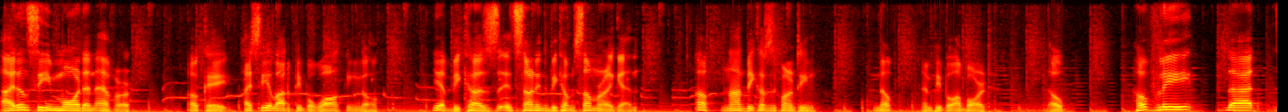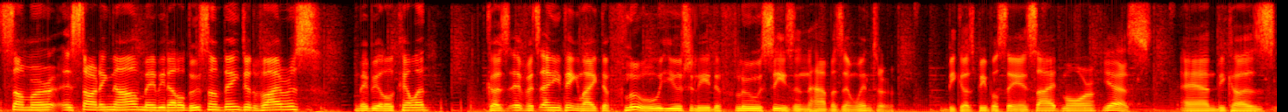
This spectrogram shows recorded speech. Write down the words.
I don't see more than ever. Okay, I see a lot of people walking though. Yeah, because it's starting to become summer again. Oh, not because of quarantine. Nope. And people are bored. Nope. Hopefully that summer is starting now. Maybe that'll do something to the virus. Maybe it'll kill it. Because if it's anything like the flu, usually the flu season happens in winter. Because people stay inside more, Yes. and because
